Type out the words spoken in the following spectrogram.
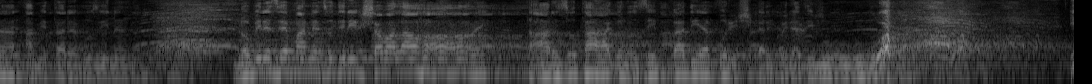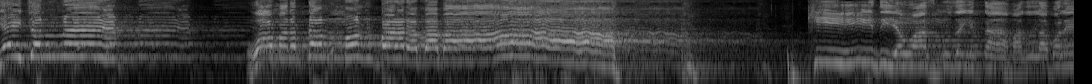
না, আমি তারে বুঝি না। নবীর যে মানে যদি রিক্সাওয়ালা হয়, তার জুতা গুলো জিব্বা দিয়া পরিষ্কার কইরা দিব এই জন্য ও আমার ব্রাহ্মণ পাড়ার বাবা। কি দিয়ে ওয়াজ বুঝাইতাম? আল্লাহ বলে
